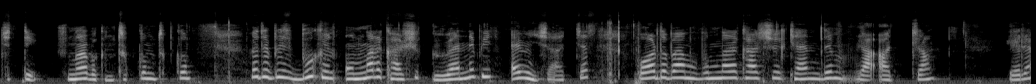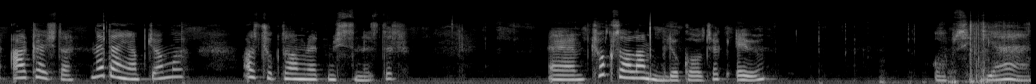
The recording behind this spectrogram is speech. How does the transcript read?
Ciddi. Şunlara bakın tıklım tıklım. Ve de biz bugün onlara karşı güvenli bir ev inşa edeceğiz. Bu arada ben bunlara karşı kendim ya açacağım yere. Arkadaşlar neden yapacağımı az çok tahmin etmişsinizdir. Ee, çok sağlam bir blok olacak evim. Obsidyen.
